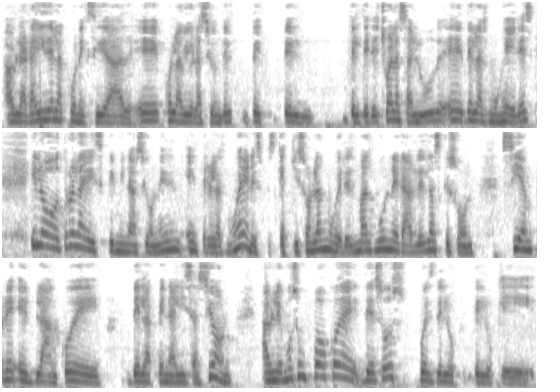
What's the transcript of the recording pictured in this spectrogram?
hablar ahí de la conexidad con la violación del, del del derecho a la salud eh, de las mujeres y lo otro la discriminación entre las mujeres, pues que aquí son las mujeres más vulnerables las que son siempre el blanco de, de la penalización. Hablemos un poco de, de, esos, pues de lo, de lo que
